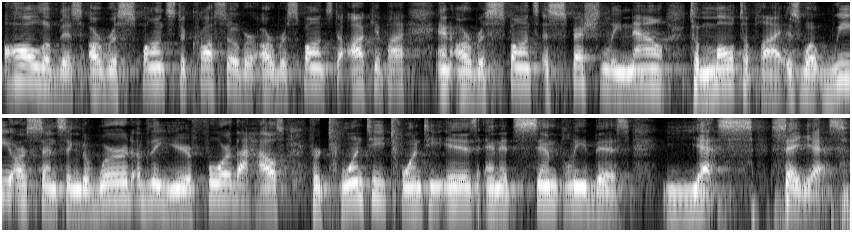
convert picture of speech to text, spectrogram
all of this, our response to crossover, our response to occupy, and our response, especially now, to multiply is what we are sensing the word of the year for the house for 2020 is. And it's simply this yes. Say yes.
